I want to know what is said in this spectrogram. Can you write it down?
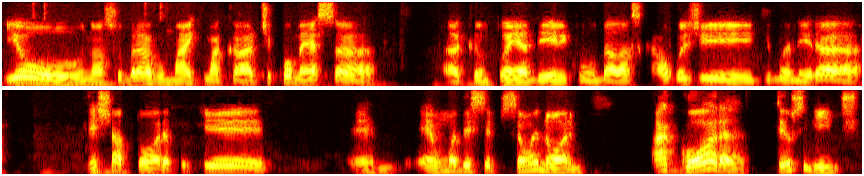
E o nosso bravo Mike McCarthy começa a, a campanha dele com o Dallas Cowboys de, de maneira vexatória, porque é, é uma decepção enorme. Agora, tem o seguinte:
